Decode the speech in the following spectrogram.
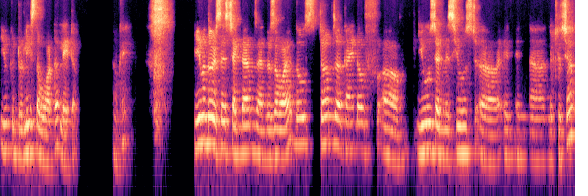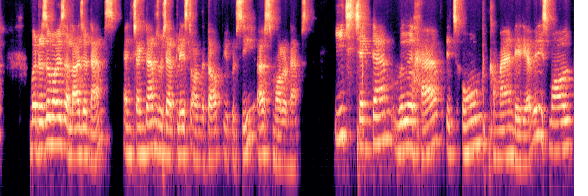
you could release the water later. Okay. Even though it says check dams and reservoir, those terms are kind of um, used and misused uh, in, in uh, literature. But reservoirs are larger dams and check dams which are placed on the top you could see are smaller dams. Each check dam will have its own command area very small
